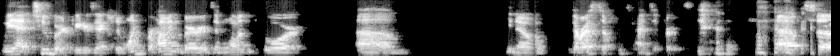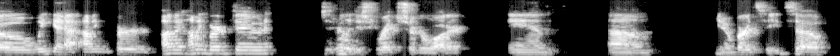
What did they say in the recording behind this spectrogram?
we had two bird feeders actually, one for hummingbirds and one for um, you know the rest of kinds of birds. uh, so we got hummingbird humming, hummingbird food, which is really just red sugar water, and um, you know bird seed. So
